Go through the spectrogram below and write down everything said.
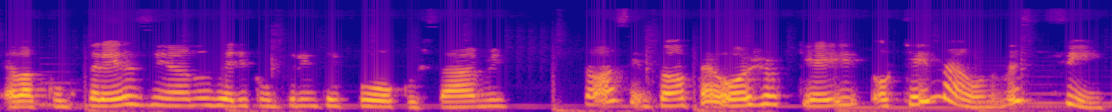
Ela com 13 anos, ele com 30 e poucos, sabe? Então, assim, então até hoje, ok, ok não, mas enfim.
